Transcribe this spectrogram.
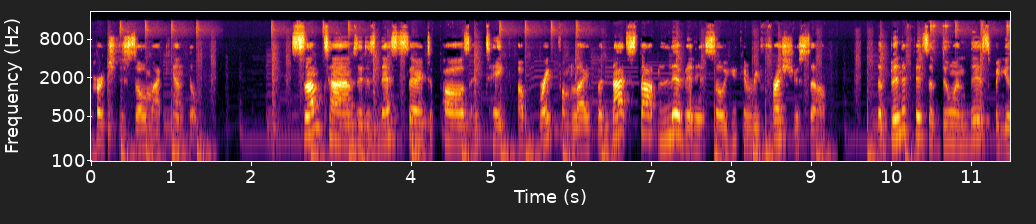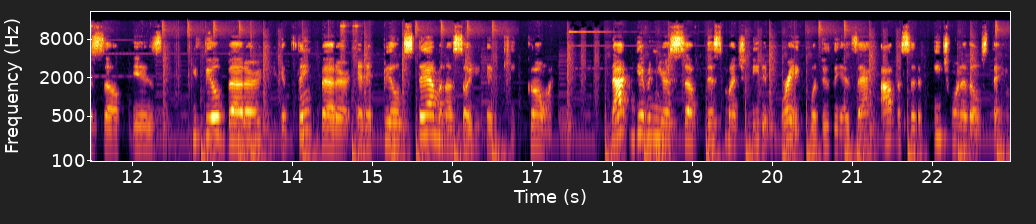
purchased on my Kindle. Sometimes it is necessary to pause and take a break from life, but not stop living it so you can refresh yourself. The benefits of doing this for yourself is you feel better, you can think better, and it builds stamina so you can keep going. Not giving yourself this much needed break will do the exact opposite of each one of those things.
